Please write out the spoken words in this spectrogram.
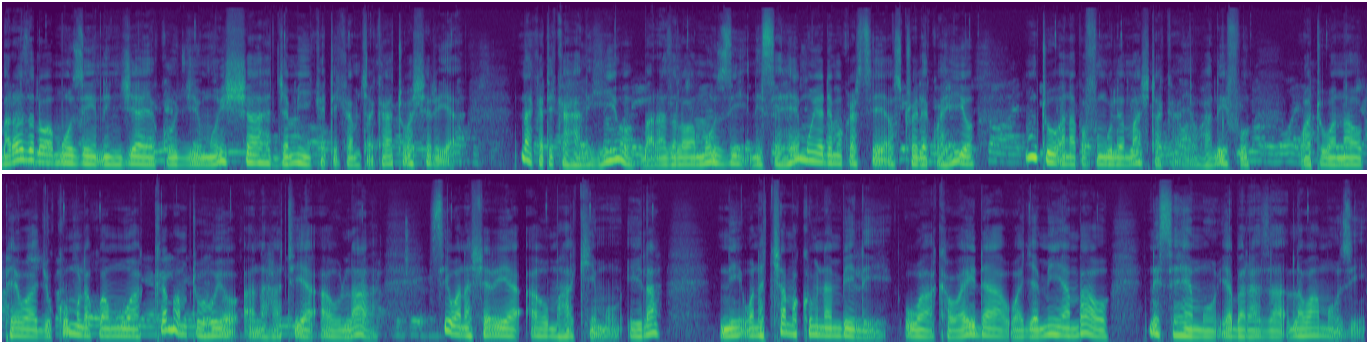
baraza la uamuzi ni njia ya kujumuisha jamii katika mchakato wa sheria, na katika hali hiyo baraza la uamuzi ni sehemu ya demokrasia ya Australia. Kwa hiyo mtu anapofunguliwa mashtaka ya uhalifu, watu wanaopewa jukumu la kuamua kama mtu huyo ana hatia au la, si wanasheria au mahakimu, ila ni wanachama kumi na mbili wa kawaida wa jamii ambao ni sehemu ya baraza la waamuzi.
